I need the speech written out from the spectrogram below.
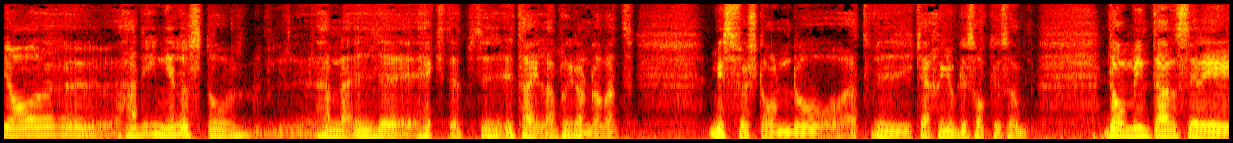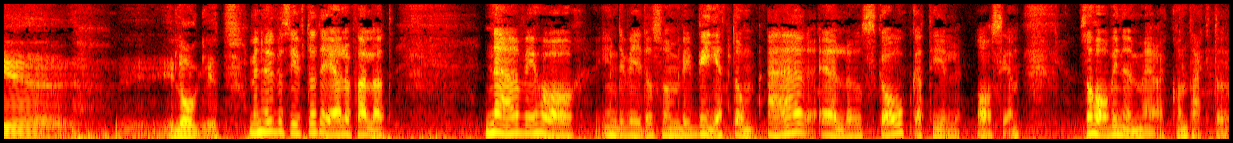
jag eh, hade ingen lust att hamna i eh, häktet i, i Thailand på grund av att missförstånd och att vi kanske gjorde saker som de inte anser är, eh, är lagligt. Men huvudsyftet är i alla fall att när vi har individer som vi vet om är eller ska åka till Asien så har vi numera kontakter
